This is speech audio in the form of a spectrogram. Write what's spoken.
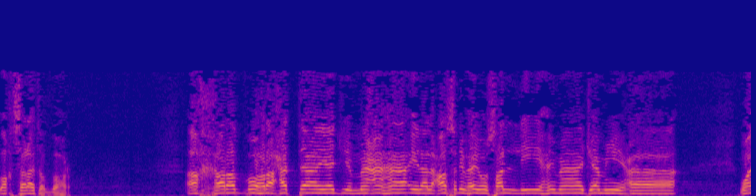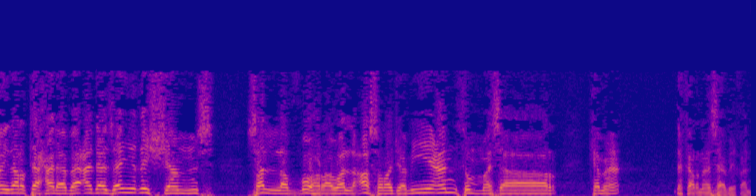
وقت صلاة الظهر. أخر الظهر حتى يجمعها إلى العصر فيصليهما جميعا. وإذا ارتحل بعد زيغ الشمس صلى الظهر والعصر جميعا ثم سار. كما ذكرنا سابقا.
